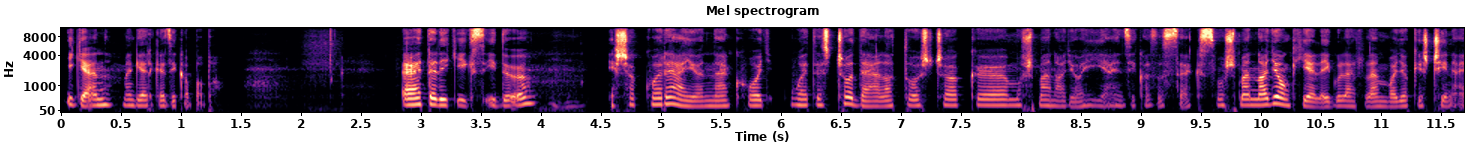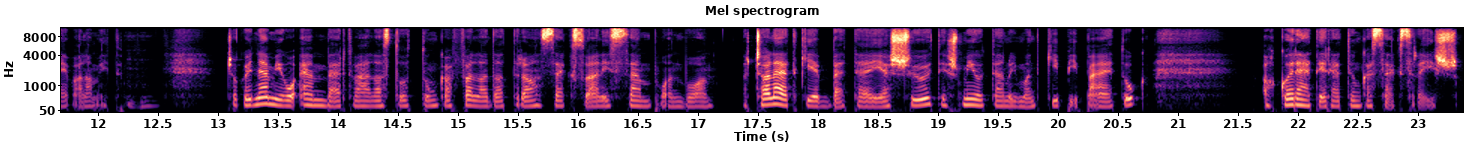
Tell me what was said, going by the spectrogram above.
Igen, megérkezik a baba eltelik x idő, uh-huh. és akkor rájönnek, hogy ó, hát ez csodálatos, csak most már nagyon hiányzik az a szex. Most már nagyon kielégületlen vagyok, és csinálj valamit. Uh-huh. Csak hogy nem jó embert választottunk a feladatra szexuális szempontból. A családkép beteljesült, és miután úgymond kipipáltuk, akkor rátérhetünk a szexre is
